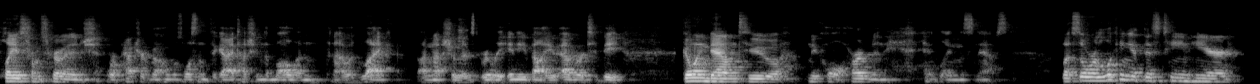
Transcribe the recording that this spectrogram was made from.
plays from scrimmage where Patrick Mahomes wasn't the guy touching the ball than, than I would like. I'm not sure there's really any value ever to be going down to Mecole Hardman handling the snaps. But so we're looking at this team here,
